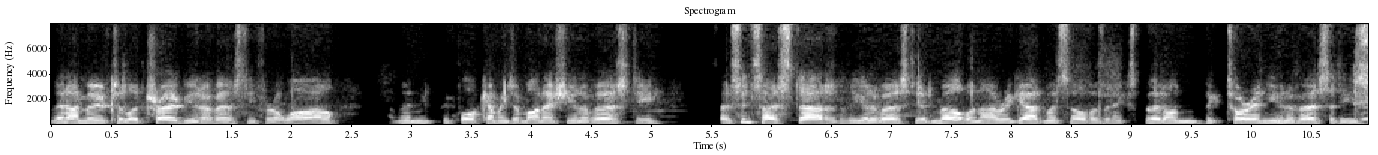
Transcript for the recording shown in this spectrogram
Then I moved to La Trobe University for a while and then before coming to Monash University. So since I started at the University of Melbourne, I regard myself as an expert on Victorian universities.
